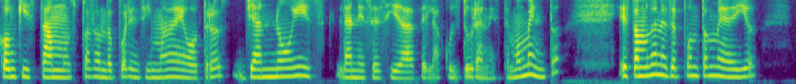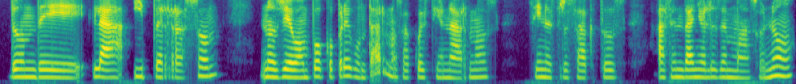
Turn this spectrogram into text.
conquistamos pasando por encima de otros, ya no es la necesidad de la cultura en este momento. Estamos en ese punto medio donde la hiperrazón nos lleva un poco a preguntarnos, a cuestionarnos si nuestros actos hacen daño a los demás o no,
